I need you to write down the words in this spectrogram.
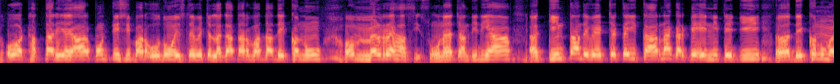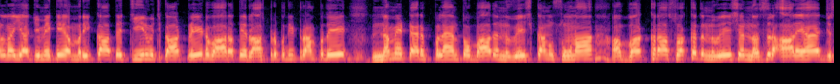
ਉਹ 78000 ਪਹੁੰਚੀ ਸੀ, ਪਰ ਉਦੋਂ ਇਸ ਦੇ ਵਿੱਚ ਲਗਾਤਾਰ ਵਾਧਾ ਦੇਖਣ ਨੂੰ ਉਹ ਮਿਲ ਰਿਹਾ ਸੀ। ਸੋਨਾ ਚਾਂਦੀ ਦੀਆਂ ਕੀਮਤਾਂ ਦੇ ਵਿੱਚ ਕਈ ਕਾਰਨਾਂ ਕਰਕੇ ਇੰਨੀ ਤੇਜ਼ੀ ਦੇਖਣ ਨੂੰ ਮਿਲ ਰਹੀ ਆ। ਜਿਵੇਂ ਕਿ ਅਮਰੀਕਾ ਅਤੇ ਚੀਨ ਵਿਚਕਾਰ ਟ੍ਰੇਡ ਵਾਰ ਅਤੇ ਰਾਸ਼ਟਰਪਤੀ ਟਰੰਪ ਦੇ ਨਵੇਂ ਟੈਰਿਫ ਪਲਾਨ ਤੋਂ ਬਾਅਦ ਨਿਵੇਸ਼ਕਾਂ ਨੂੰ ਸੋਨਾ ਵੱਖਰਾ ਸੁਰੱਖਿਅਤ ਨਿਵੇਸ਼ ਨਜ਼ਰ ਆ ਰਿਹਾ ਹੈ, ਜਿਸ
